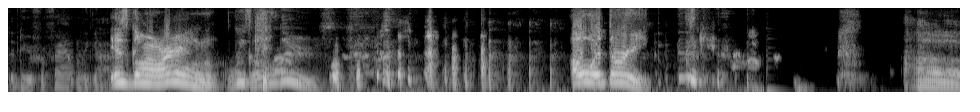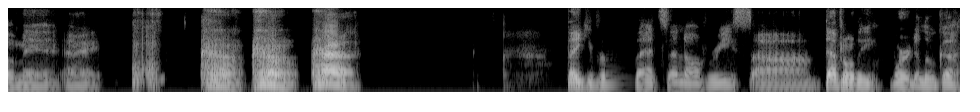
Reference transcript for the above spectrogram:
the dude for Family Guy. It's gonna rain. We gonna lose. oh and three. oh man. All right. Thank you for that send off, Reese. Uh, definitely word to Luka.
